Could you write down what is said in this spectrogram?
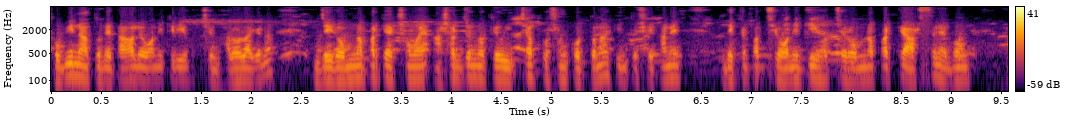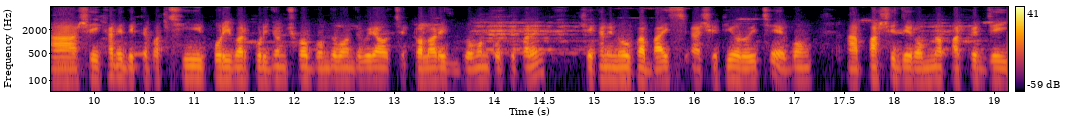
ছবি না তোলে, তাহলে অনেকেরই হচ্ছে ভালো লাগে না। যে রমনা পার্কে এক সময় আসার জন্য কেউ ইচ্ছা পোষণ করতো না, কিন্তু সেখানে দেখতে পাচ্ছি অনেকেই হচ্ছে রমনা পার্কে আসছেন এবং আহ সেইখানে দেখতে পাচ্ছি পরিবার, পরিজন সহ বন্ধু বান্ধবীরা হচ্ছে ট্রলারে ভ্রমণ করতে পারেন। সেখানে নৌকা, বাইস সেটিও রয়েছে এবং পাশে যে রমনা পার্কের যেই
